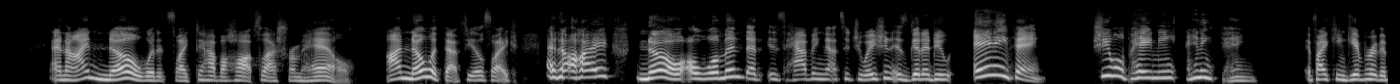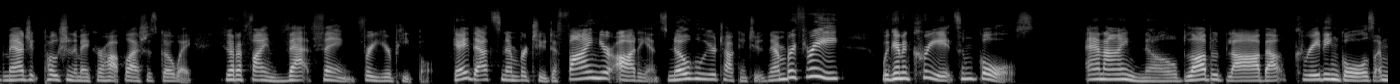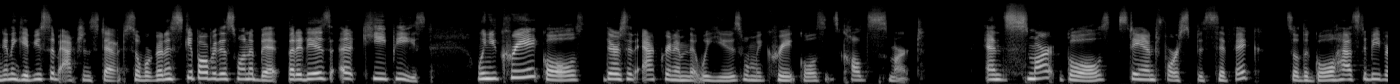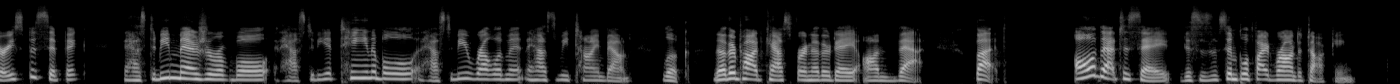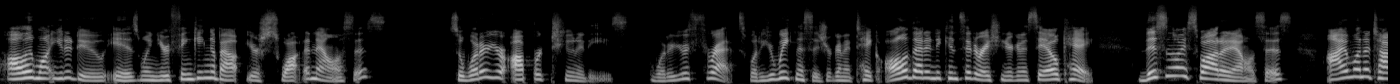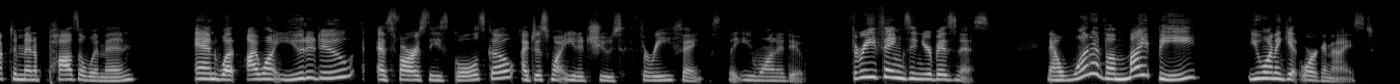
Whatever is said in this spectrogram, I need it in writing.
And I know what it's like to have a hot flash from hell. I know what that feels like. And I know a woman that is having that situation is going to do anything. She will pay me anything if I can give her the magic potion to make her hot flashes go away. You got to find that thing for your people. Okay. That's number two. Define your audience, know who you're talking to. Number three, we're going to create some goals. And I know blah, blah, blah about creating goals. I'm going to give you some action steps. So we're going to skip over this one a bit, but it is a key piece. When you create goals, there's an acronym that we use when we create goals. It's called SMART. And SMART goals stand for specific. So the goal has to be very specific. It has to be measurable. It has to be attainable. It has to be relevant. It has to be time bound. Look, another podcast for another day on that. But all of that to say, this is a simplified Rhonda talking. All I want you to do is when you're thinking about your SWOT analysis, so what are your opportunities? What are your threats? What are your weaknesses? You're going to take all of that into consideration. You're going to say, okay, this is my SWOT analysis. I want to talk to menopausal women. And what I want you to do as far as these goals go, I just want you to choose three things that you want to do. Three things in your business. Now, one of them might be you want to get organized.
